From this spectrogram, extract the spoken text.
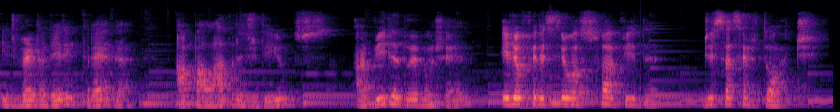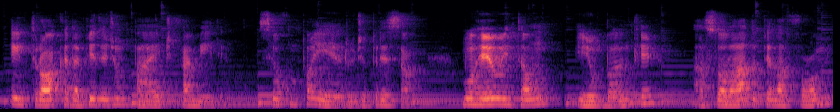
e de verdadeira entrega à palavra de Deus, a vida do Evangelho, ele ofereceu a sua vida de sacerdote em troca da vida de um pai de família, seu companheiro de prisão. Morreu então em um bunker, assolado pela fome,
